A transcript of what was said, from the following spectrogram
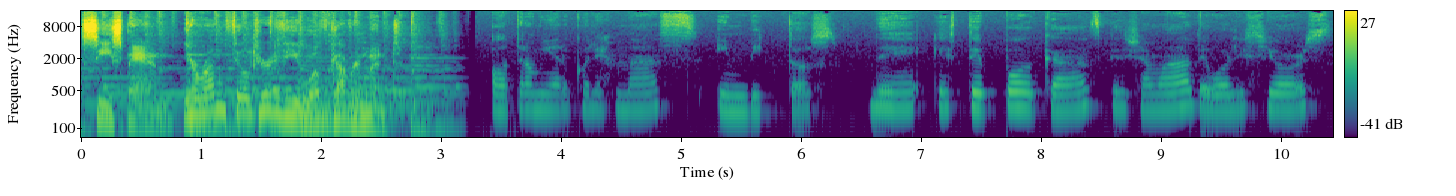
C SPAN, your unfiltered view of government. Otro miércoles más invictos de este podcast que se llama The World is Yours.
